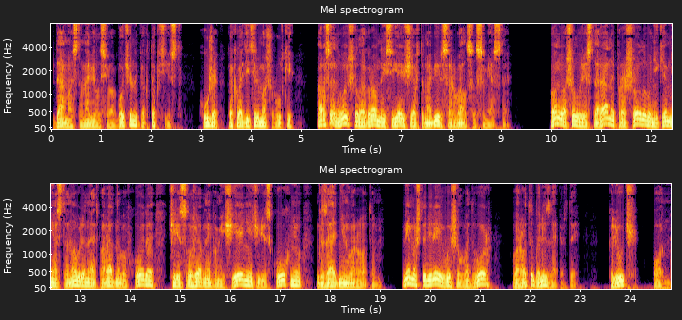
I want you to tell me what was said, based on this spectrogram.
Дама остановилась у обочины, как таксист хуже, как водитель маршрутки. Арсен вышел, и огромный сияющий автомобиль сорвался с места. Он вошел в ресторан и прошел его, никем не остановленный от парадного входа, через служебное помещение, через кухню, к задним воротам. Мимо штабелей вышел во двор, ворота были заперты. Ключ он.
